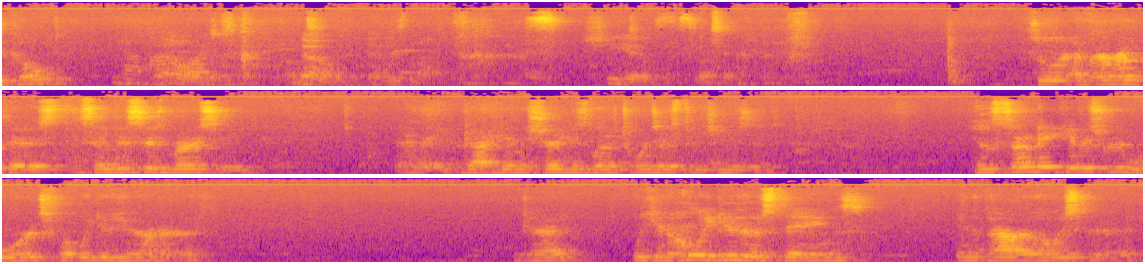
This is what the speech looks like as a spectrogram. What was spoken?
it cold? No, I just, no, it is not. She is, so. So I I wrote this to say this is mercy, and that God demonstrated His love towards us through Jesus. He'll someday give us rewards for what we do here on earth. Okay, we can only do those things in the power of the Holy Spirit.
